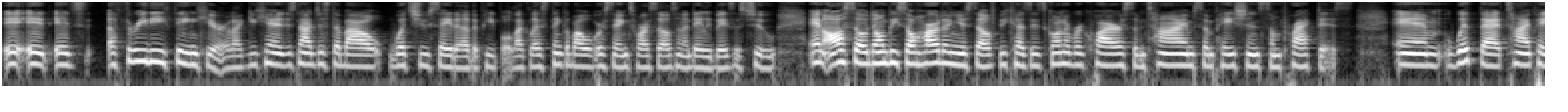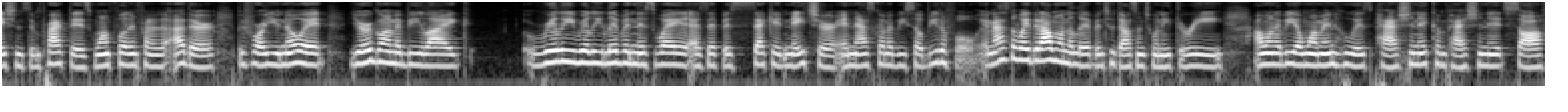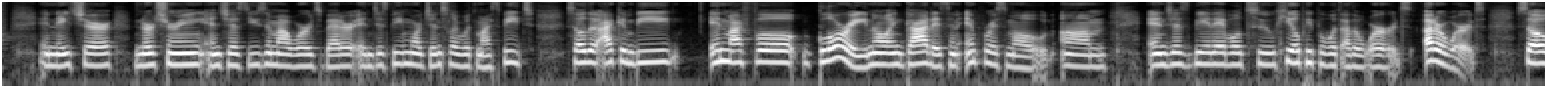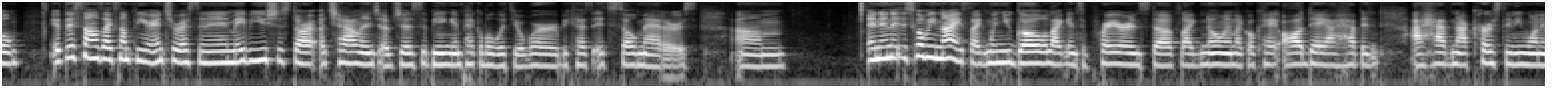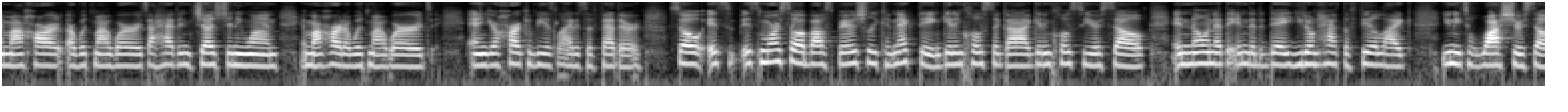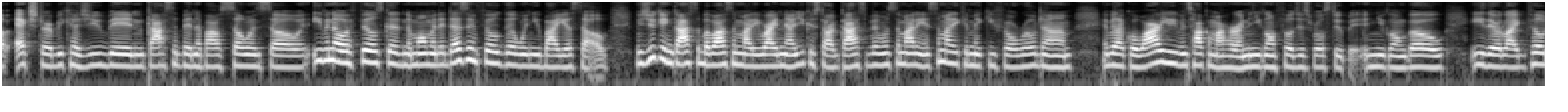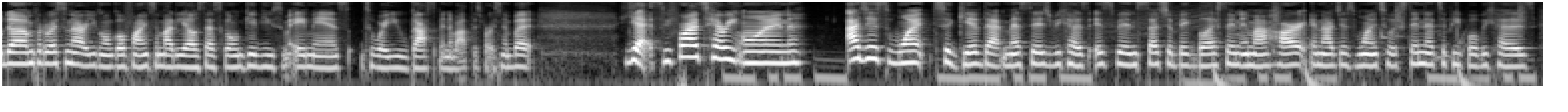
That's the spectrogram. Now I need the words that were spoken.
it, it it's a 3D thing here. Like you can't it's not just about what you say to other people. Like let's think about what we're saying to ourselves on a daily basis too. And also don't be so hard on yourself because it's going to require some time, some patience, some practice. And with that time, patience and practice, one foot in front of the other, before you know it, you're going to be like really, really living this way as if it's second nature. And that's going to be so beautiful. And that's the way that I want to live in 2023. I want to be a woman who is passionate, compassionate, soft in nature, nurturing, and just using my words better and just being more gentler with my speech so that I can be in my full glory, you know, in goddess and empress mode, um, and just being able to heal people with other words, other words. So if this sounds like something you're interested in, maybe you should start a challenge of just being impeccable with your word because it so matters. Um, and then it's gonna be nice like when you go like into prayer and stuff like knowing like okay all day i haven't i have not cursed anyone in my heart or with my words. I haven't judged anyone in my heart or with my words. And your heart can be as light as a feather. So it's it's more so about spiritually connecting getting close to god getting close to yourself and knowing at the end of the day you don't have to feel like you need to wash yourself extra because you've been gossiping about so and so and even though it feels good in the moment it doesn't feel good when you by yourself. Because you can gossip about somebody right now, you can start gossiping with somebody and somebody can make you feel real dumb and be like, well, why are you even talking about her? And then you're going to feel just real stupid. And you're going to go either like feel dumb for the rest of the night or you're going to go find somebody else that's going to give you some amens to where you gossiping about this person. But yes, before I tarry on, I just want to give that message because it's been such a big blessing in my heart. And I just wanted to extend that to people because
